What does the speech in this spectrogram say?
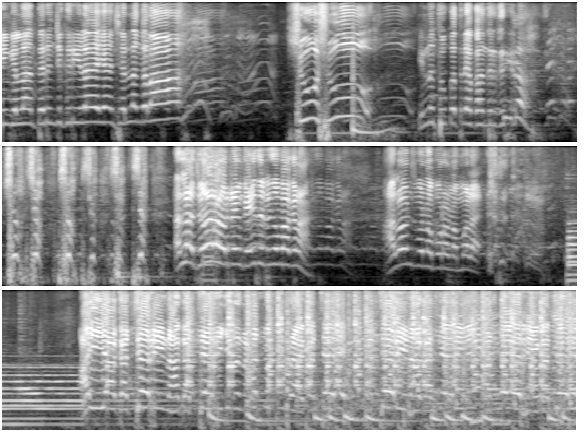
நீங்க எல்லாம் தெரிஞ்சுக்கிறீங்களா என் செல்லங்களா? ஷூ ஷூ. இன்னும் தூக்கத்துல உட்காந்துருக்கிறீங்களா நல்லா ஜோரா ஒரு டைம் கை தட்டுங்க பார்க்கலாம். அலௌன்ஸ் பண்ண போறோம் நம்மள. ஐயா கச்சேரி நான் கச்சேரி இது புற கச்சேரி கச்சேரி நான் கச்சேரி கச்சேரி.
